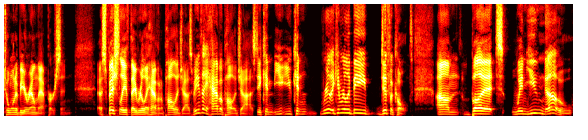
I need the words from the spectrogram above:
to want to be around that person especially if they really haven't apologized but if they have apologized it can you, you can really it can really be difficult um, but when you know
